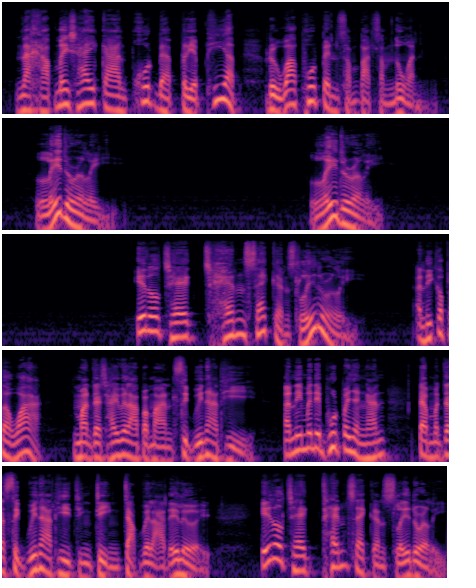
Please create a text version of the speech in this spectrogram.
ๆนะครับ ไม่ใช่การพูดแบบเปรียบเทียบ หรือว่าพูดเป็นสัมบัติสำนวน literally literally it'll take 10 seconds literally อันนี้ก็แปลว่า มันจะใช้เวลาประมาณ 10 วินาที อันนี้ไม่ได้พูดไปอย่างนั้น แต่มันจะ 10 วินาทีจริง ๆ จับเวลาได้เลย it'll take 10 seconds literally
